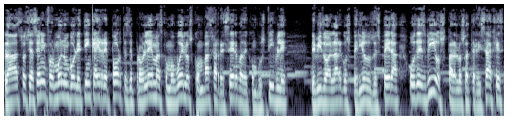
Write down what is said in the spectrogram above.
La asociación informó en un boletín que hay reportes de problemas como vuelos con baja reserva de combustible, debido a largos periodos de espera o desvíos para los aterrizajes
